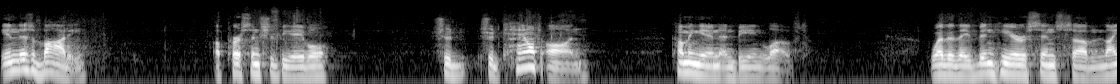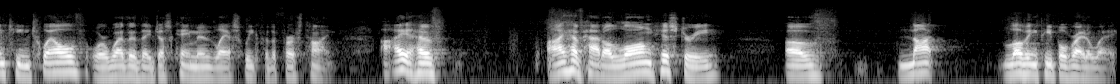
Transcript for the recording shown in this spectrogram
In this body, a person should be able, should, should count on coming in and being loved. Whether they've been here since um, 1912 or whether they just came in last week for the first time. I have, I have had a long history of not loving people right away.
